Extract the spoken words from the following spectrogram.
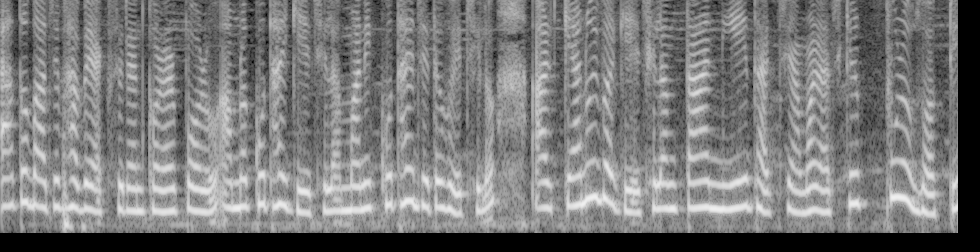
এত বাজেভাবে অ্যাক্সিডেন্ট করার পরও আমরা কোথায় গিয়েছিলাম? মানে কোথায় যেতে হয়েছিল? আর কেনই বা গিয়েছিলাম তা নিয়েই থাকছে আমার আজকের পুরো ব্লগটি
